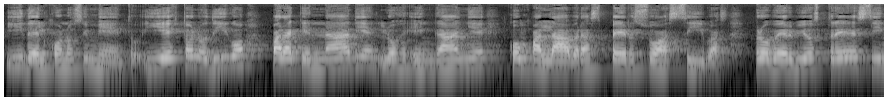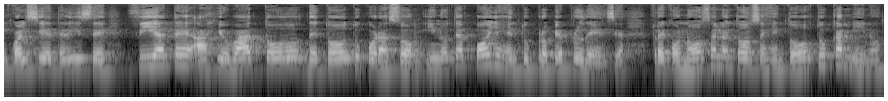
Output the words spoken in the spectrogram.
y del conocimiento. Y esto lo digo para que nadie los engañe con palabras persuasivas. Proverbios 3, 5 al 7 dice, Fíate a Jehová todo de todo tu corazón y no te apoyes en tu propia prudencia. Reconócelo entonces en todos tus caminos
